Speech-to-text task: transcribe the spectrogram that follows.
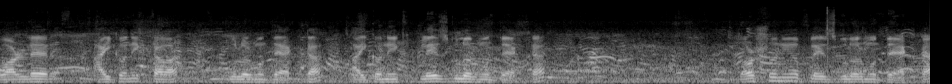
ওয়ার্ল্ডের আইকনিক টাওয়ারগুলোর মধ্যে একটা আইকনিক প্লেসগুলোর মধ্যে একটা, দর্শনীয় প্লেসগুলোর মধ্যে একটা।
